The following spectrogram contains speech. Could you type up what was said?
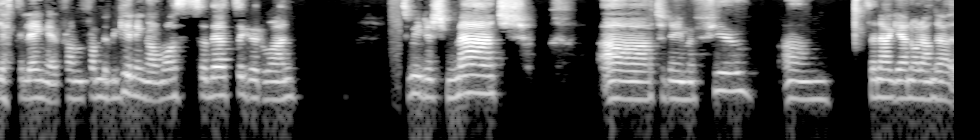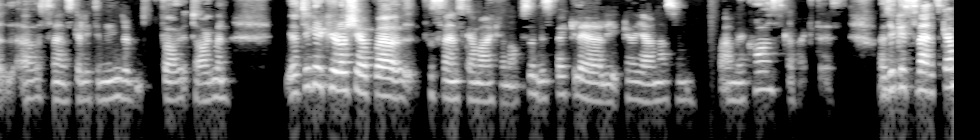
jättelänge, from, from the beginning almost, so that's a good one. Swedish Match, uh, to name a few. Um, sen äger jag några andra uh, svenska lite mindre företag, men jag tycker det är kul att köpa på svenska marknaden också. Det spekulerar lika gärna som på amerikanska faktiskt. Jag tycker svenska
